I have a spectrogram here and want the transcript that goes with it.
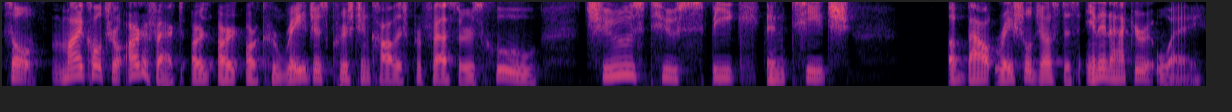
So my cultural artifact are, are are courageous christian college professors who choose to speak and teach about racial justice in an accurate way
